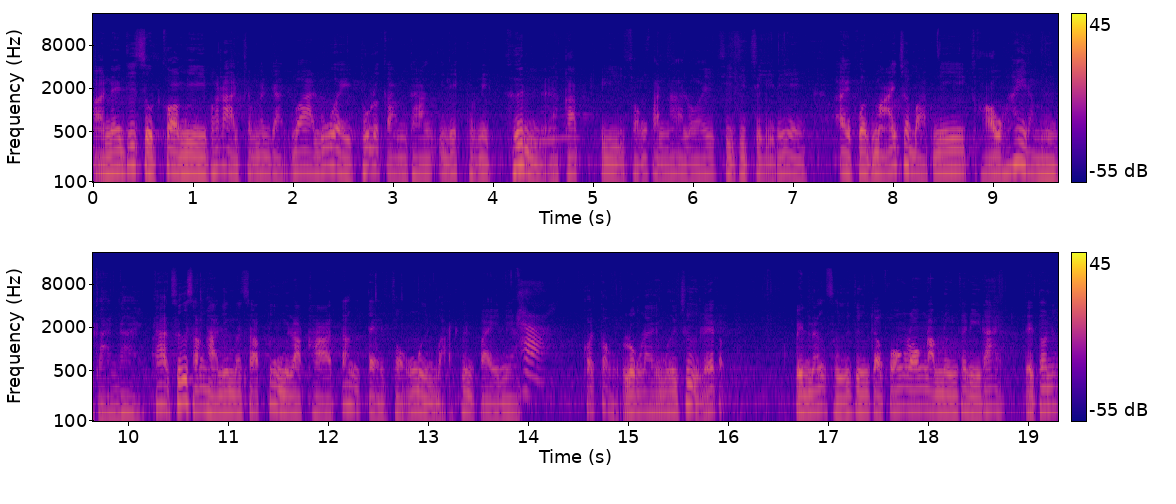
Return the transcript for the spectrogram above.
อ่าในที่สุดก็มีพระราชบัญญัติว่าด้วยธุรกรรมทางอิเล็กทรอนิกส์ขึ้นนะครับ ปี 2544 นี่เองไอ้กฎหมายฉบับนี้เขาให้ดำเนินการได้ ถ้าซื้อสังหาริมทรัพย์ที่มีราคาตั้งแต่ 20,000 บาทขึ้นไปเนี่ย ค่ะ ก็ต้องลงลายมือชื่อแล้ว เป็นหนังสือถึงจะฟ้องร้องดำเนินคดีได้ แต่ตอนนี้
